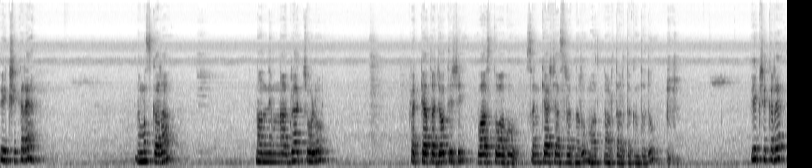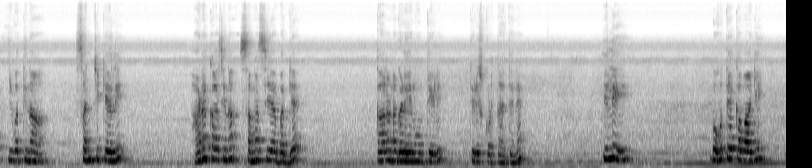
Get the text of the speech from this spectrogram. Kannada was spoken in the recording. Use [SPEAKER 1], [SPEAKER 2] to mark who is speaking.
[SPEAKER 1] ವೀಕ್ಷಕರೇ, ನಮಸ್ಕಾರ. ನಾನು ನಿಮ್ಮ ನಾಗರಾಜ್ ಚೋಳು, ಪ್ರಖ್ಯಾತ ಜ್ಯೋತಿಷಿ, ವಾಸ್ತು ಹಾಗೂ ಸಂಖ್ಯಾಶಾಸ್ತ್ರಜ್ಞರು ಮಾತನಾಡ್ತಾ ಇರ್ತಕ್ಕಂಥದ್ದು. ವೀಕ್ಷಕರೇ, ಇವತ್ತಿನ ಸಂಚಿಕೆಯಲ್ಲಿ ಹಣಕಾಸಿನ ಸಮಸ್ಯೆಯ ಬಗ್ಗೆ ಕಾರಣಗಳೇನು ಅಂತೇಳಿ ತಿಳಿಸ್ಕೊಡ್ತಾ ಇದ್ದೇನೆ. ಇಲ್ಲಿ ಬಹುತೇಕವಾಗಿ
